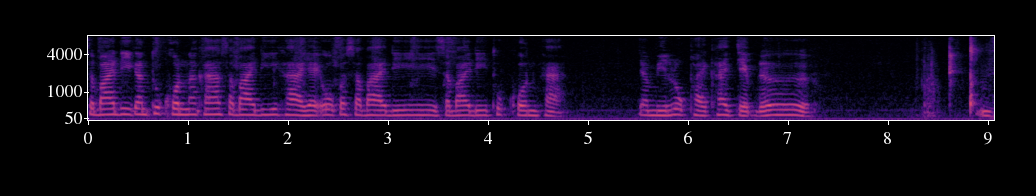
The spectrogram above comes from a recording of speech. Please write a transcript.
สบายดีกันทุกคนนะคะ สบายดีค่ะยายโอก็สบายดี สบายดีทุกคนค่ะอย่ามีโรคภัยไข้เจ็บเด้ออืม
